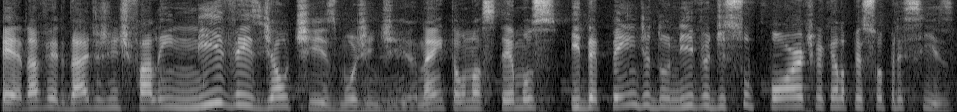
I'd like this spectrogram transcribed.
É, na verdade, a gente fala em níveis de autismo hoje em dia, né? Então, nós temos, e depende do nível de suporte que aquela pessoa precisa.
